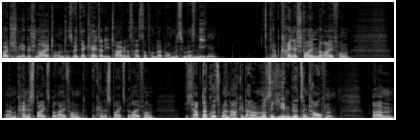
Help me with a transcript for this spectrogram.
heute schon wieder geschneit und es wird ja kälter die Tage, das heißt, davon bleibt auch ein bisschen was liegen. Ich habe keine Stollenbereifung, ähm, keine Spikes-Bereifung, keine Spikes-Bereifung. Ich habe da kurz mal nachgedacht, man muss nicht jeden Blödsinn kaufen. Ähm,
